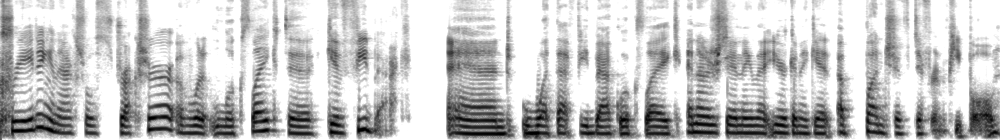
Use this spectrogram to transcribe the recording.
creating an actual structure of what it looks like to give feedback and what that feedback looks like, and understanding that you're going to get a bunch of different people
